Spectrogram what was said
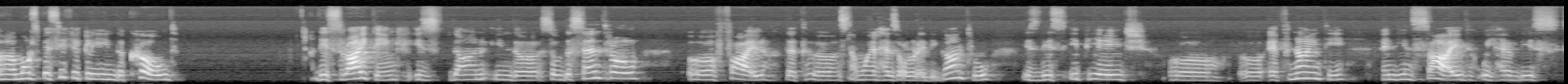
uh, more specifically in the code, this writing is done in the, so the central uh, file that uh, Samuel has already gone through is this EPH uh, uh, F90, and inside we have this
